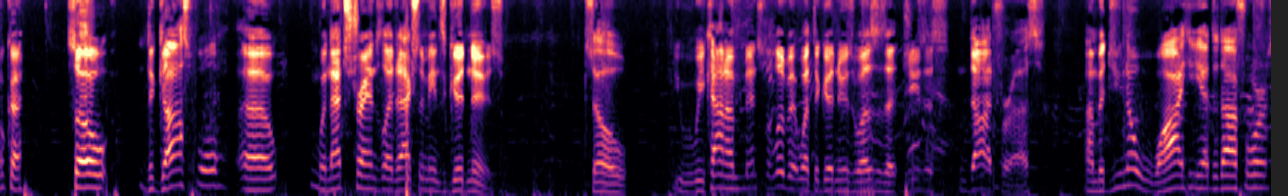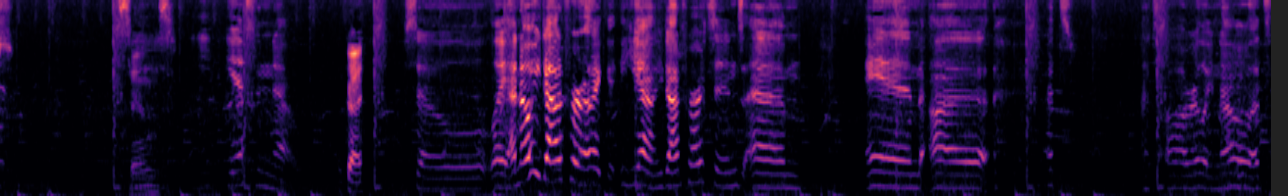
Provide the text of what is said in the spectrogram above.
Okay. So the gospel, uh, when that's translated, actually means good news. So we kind of mentioned a little bit what the good news was is that Jesus died for us. Um, but do you know why he had to die for us? Sins. Yes and no. Okay. So, like, I know he died for like, yeah, he died for our sins. Um, and uh, that's that's all I really know. That's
